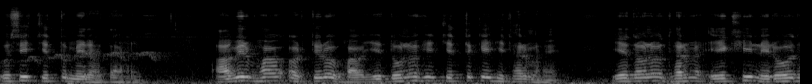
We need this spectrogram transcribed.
उसी चित्त में रहता है। आविर्भाव और तिरोभाव, ये दोनों ही चित्त के ही धर्म हैं। ये दोनों धर्म एक ही निरोध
